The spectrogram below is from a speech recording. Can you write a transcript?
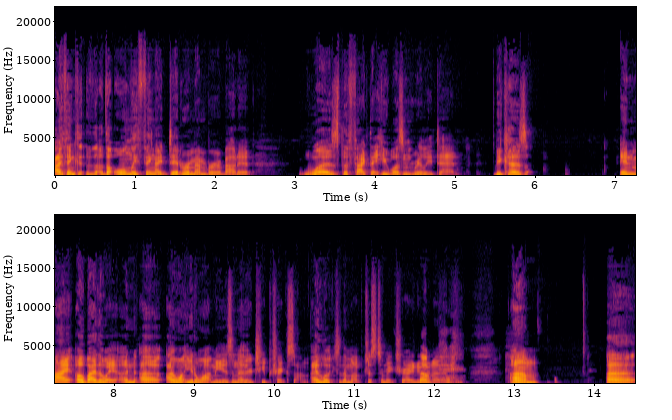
I think the, the only thing I did remember about it was the fact that he wasn't really dead. Because in my oh by the way, an, uh, I want you to want me is another cheap trick song. I looked them up just to make sure I knew another Okay. one. Um uh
